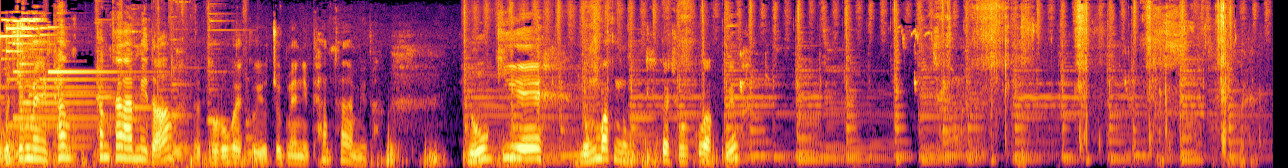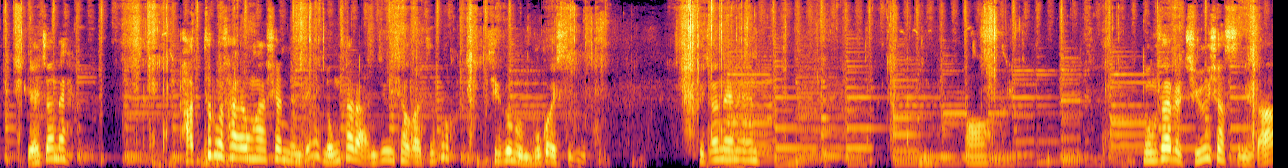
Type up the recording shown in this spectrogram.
이쪽 면이 평, 평탄합니다. 요 도로가 있고 이쪽 면이 평탄합니다. 여기에 농막 놓기가 좋을 것 같고요. 자. 예전에 밭으로 사용하셨는데 농사를 안 지으셔가지고 지금은 묵어 있습니다. 그 전에는 어, 농사를 지으셨습니다.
